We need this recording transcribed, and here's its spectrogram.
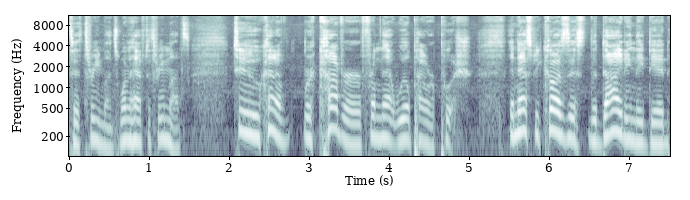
to three months, one and a half to three months to kind of recover from that willpower push. And that's because this the dieting they did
